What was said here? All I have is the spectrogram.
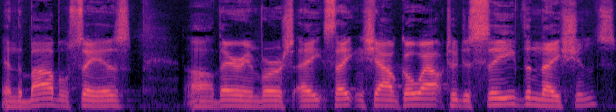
And the Bible says uh, there in verse 8 Satan shall go out to deceive the nations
